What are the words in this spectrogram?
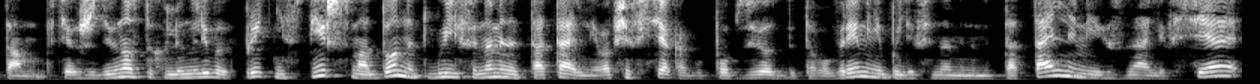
там в тех же 90-х или нулевых. Бритни Спирс, Мадонна — это были феномены тотальные. Вообще все как бы поп-звезды того времени были феноменами тотальными, их знали все.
